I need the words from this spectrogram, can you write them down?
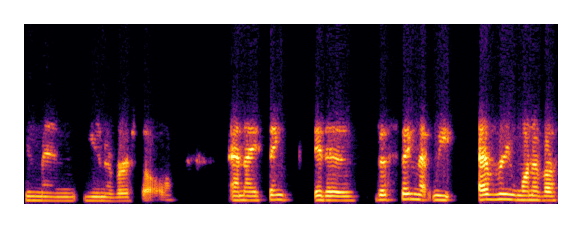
human universal. And I think it is this thing that we every one of us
